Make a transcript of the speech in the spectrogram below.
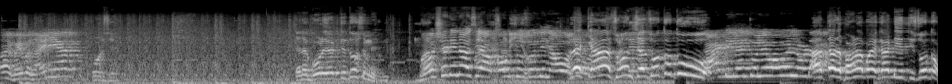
આ ભાઈ બધા યાર કોણ છે? એને ગોળી અડતી દોસ ને? ભોસડી ના છે આ કહું છું શોધીને આવો. લે ક્યાં સોન છે? જોતો તું. ગાડી લઈને તો લેવા હોય ને આ લોડા તાર ભાણા ભાઈ ગાડી હતી જોતો.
